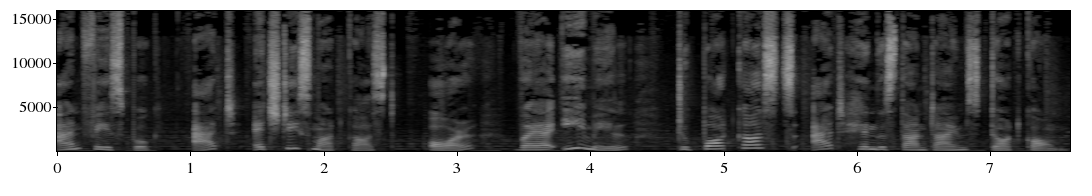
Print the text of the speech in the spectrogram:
and Facebook at HT Smartcast or via email to podcasts at hindustantimes.com.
